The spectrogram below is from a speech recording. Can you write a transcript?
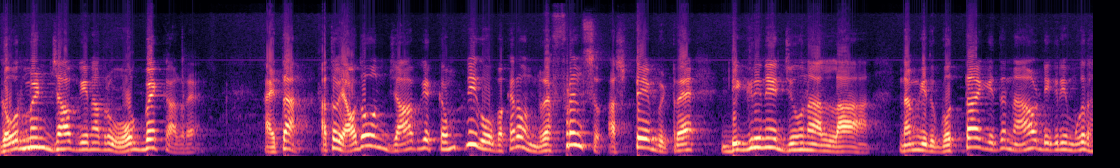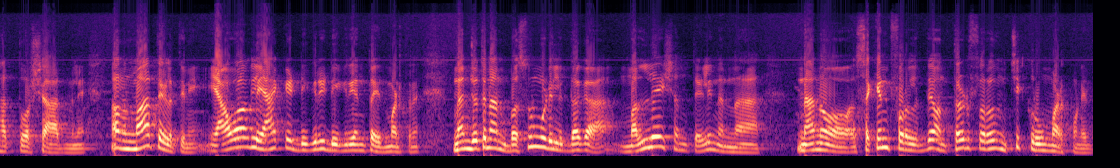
ಗೌರ್ಮೆಂಟ್ ಜಾಬ್ಗೆ ಏನಾದರೂ ಹೋಗ್ಬೇಕಾದ್ರೆ, ಆಯಿತಾ? ಅಥವಾ ಯಾವುದೋ ಒಂದು ಜಾಬ್ಗೆ ಕಂಪ್ನಿಗೆ ಹೋಗ್ಬೇಕಾದ್ರೆ ಒಂದು ರೆಫರೆನ್ಸು ಅಷ್ಟೇ ಬಿಟ್ಟರೆ ಡಿಗ್ರಿನೇ ಜೀವನ ಅಲ್ಲ. ನಮಗಿದು ಗೊತ್ತಾಗಿದ್ದು ನಾವು ಡಿಗ್ರಿ ಮುಗಿದು ಹತ್ತು ವರ್ಷ ಆದಮೇಲೆ. ಒಂದು ಮಾತು ಹೇಳ್ತೀನಿ. ಯಾವಾಗಲೂ ಯಾಕೆ ಡಿಗ್ರಿ ಡಿಗ್ರಿ ಅಂತ ಇದು ಮಾಡ್ತಾರೆ? ನನ್ನ ಜೊತೆ ನಾನು ಬಸವನಗುಡಿಲಿದ್ದಾಗ ಮಲ್ಲೇಶ್ ಅಂತೇಳಿ ನನ್ನ, ನಾನು ಸೆಕೆಂಡ್ ಫ್ಲೋರಲ್ಲಿದ್ದೆ ಅವ್ನು ತರ್ಡ್ ಫ್ಲೋರಲ್ಲಿ ಒಂದು ಚಿಕ್ಕ ರೂಮ್ ಮಾಡ್ಕೊಂಡಿದ್ದ.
